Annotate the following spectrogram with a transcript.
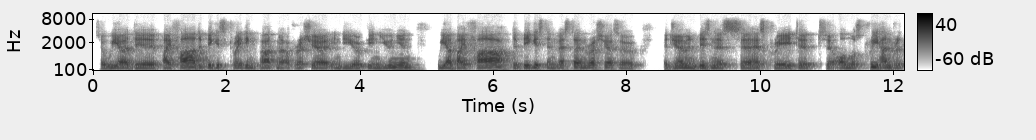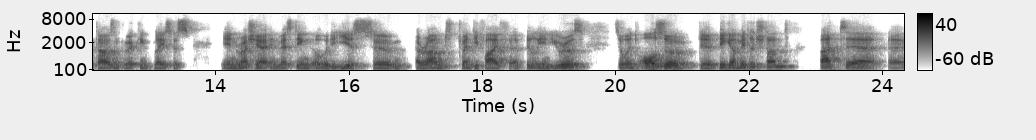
So we are the by far the biggest trading partner of Russia in the European Union. We are by far the biggest investor in Russia. So a German business uh, has created uh, almost 300,000 working places in Russia, investing over the years um, around 25 uh, euros. So, and also the bigger Mittelstand. But uh, uh,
